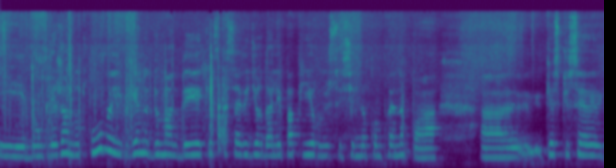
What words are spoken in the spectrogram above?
et donc les gens nous trouvent et ils viennent demander qu'est-ce que ça veut dire dans les papiers russes s'ils ne comprennent pas. Euh, qu'est-ce que c'est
